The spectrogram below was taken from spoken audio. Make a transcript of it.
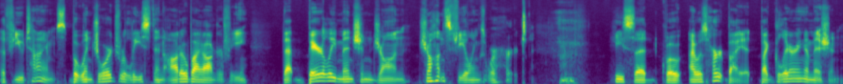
a few times, but when George released an autobiography that barely mentioned John, John's feelings were hurt. He said, quote, I was hurt by it, by glaring omission.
